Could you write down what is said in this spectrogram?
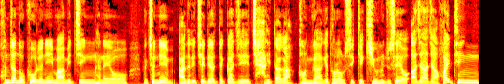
혼자 놓고 오려니 마음이 찡하네요. 백천님, 아들이 제대할 때까지 잘 있다가 건강하게 돌아올 수 있게 기운을 주세요. 아자아자, 화이팅!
